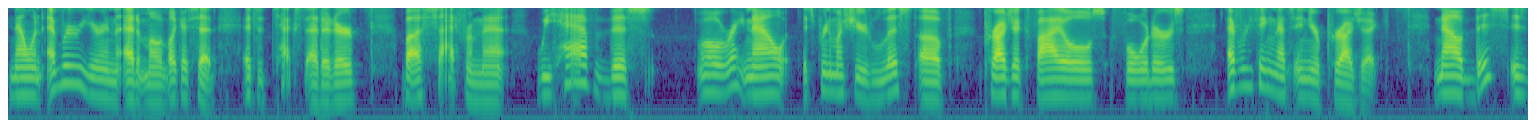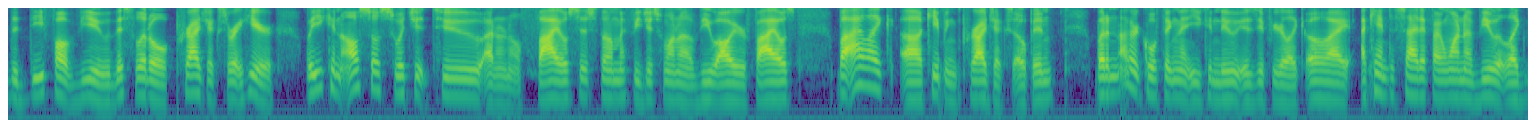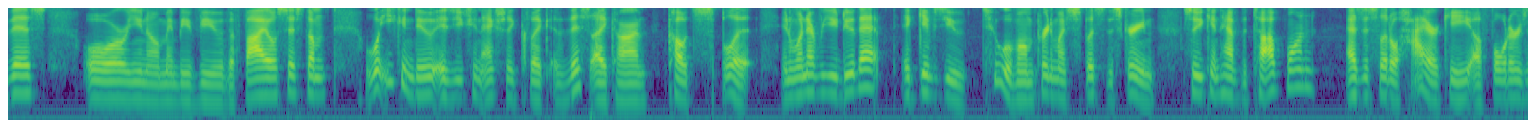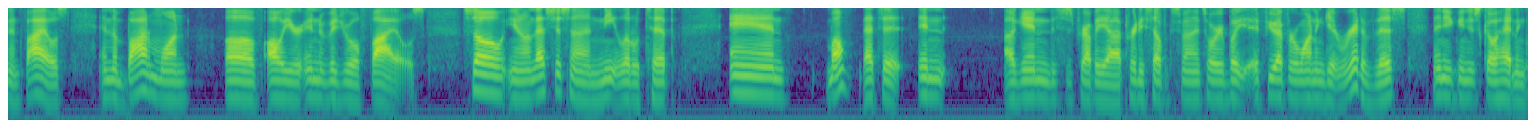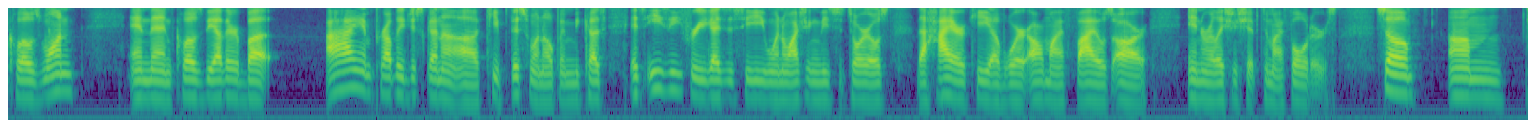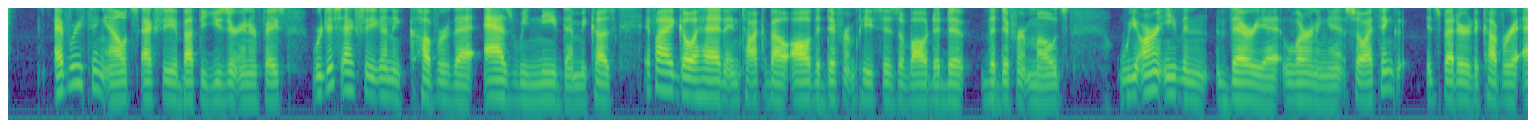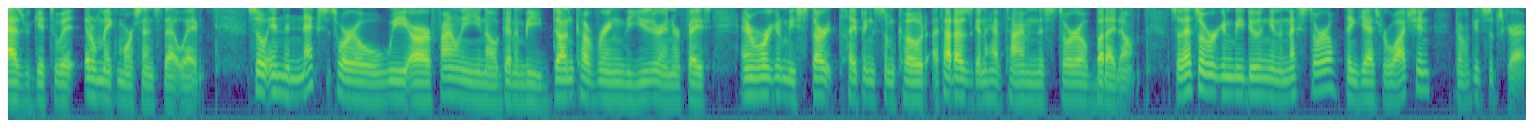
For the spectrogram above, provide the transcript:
Now, whenever you're in the edit mode, like I said, it's a text editor. But aside from that, we have this, well, right now, it's pretty much your list of project files, folders, everything that's in your project. Now this is the default view, this little projects right here, but you can also switch it to, I don't know, file system if you just want to view all your files. But I like uh, keeping projects open. But another cool thing that you can do is if you're like, oh, I, I can't decide if I want to view it like this or you know maybe view the file system what you can do is you can actually click this icon called split and whenever you do that it gives you two of them pretty much splits the screen so you can have the top one as this little hierarchy of folders and files and the bottom one of all your individual files. So, you know, that's just a neat little tip. And, well, that's it. And again, this is probably uh, pretty self-explanatory, but if you ever want to get rid of this, then you can just go ahead and close one and then close the other. But I am probably just gonna uh, keep this one open because it's easy for you guys to see when watching these tutorials the hierarchy of where all my files are in relationship to my folders. So, um, everything else actually about the user interface, we're just actually going to cover that as we need them because if I go ahead and talk about all the different pieces of all the, di the different modes, we aren't even there yet learning it. So I think it's better to cover it as we get to it. It'll make more sense that way. So in the next tutorial, we are finally, you know, going to be done covering the user interface and we're going to be start typing some code. I thought I was going to have time in this tutorial, but I don't. So that's what we're going to be doing in the next tutorial. Thank you guys for watching. Don't forget to subscribe.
